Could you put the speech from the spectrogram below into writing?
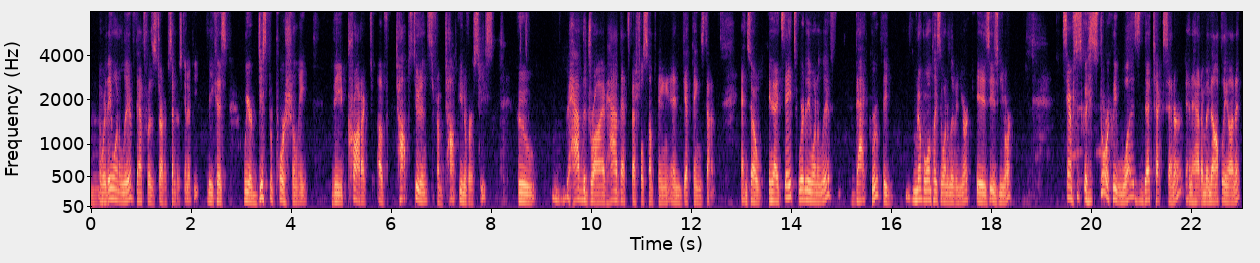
Mm-hmm. And where they want to live, that's where the startup center is going to be because we are disproportionately the product of top students from top universities who have the drive, have that special something, and get things done. And so, in the United States, where do they want to live? That group, the number one place they want to live in New York is is New York. San Francisco historically was the tech center and had a monopoly on it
